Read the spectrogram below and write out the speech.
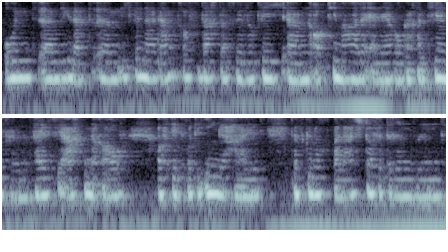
und ähm, wie gesagt, ähm, ich bin da ganz darauf bedacht, dass wir wirklich eine optimale Ernährung garantieren können. Das heißt, wir achten darauf, auf den Proteingehalt, dass genug Ballaststoffe drin sind,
